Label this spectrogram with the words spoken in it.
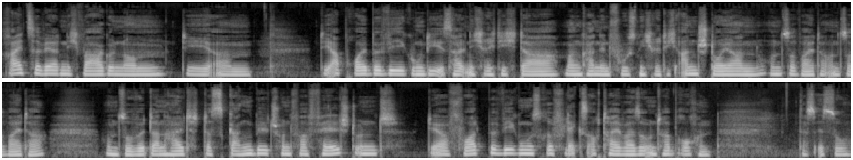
Reize werden nicht wahrgenommen, die ähm, die Abrollbewegung, die ist halt nicht richtig da, man kann den Fuß nicht richtig ansteuern und so weiter und so weiter. Und so wird dann halt das Gangbild schon verfälscht und der Fortbewegungsreflex auch teilweise unterbrochen. Das ist so.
